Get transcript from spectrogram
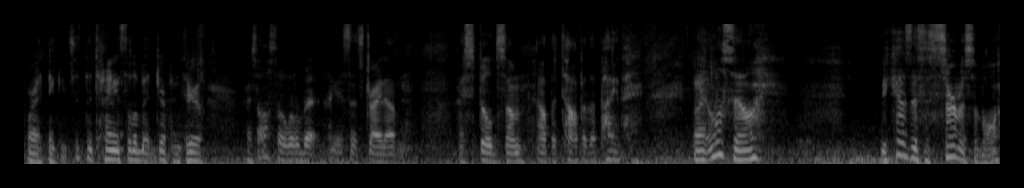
where I think it's just the tiniest little bit dripping through. There's also a little bit, I guess that's dried up. I spilled some out the top of the pipe. But I also, because this is serviceable,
